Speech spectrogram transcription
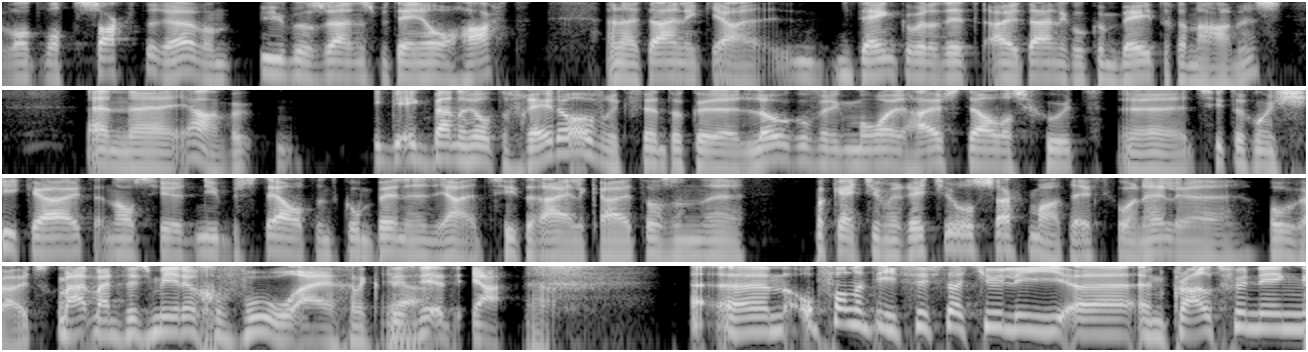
wat, wat zachter, hè? want Uber zijn is meteen heel hard. En uiteindelijk ja, denken we dat dit uiteindelijk ook een betere naam is. En ja, we, ik, ik ben er heel tevreden over. Ik vind ook het logo vind ik mooi. De huisstijl is goed. Uh, het ziet er gewoon chic uit. En als je het nu bestelt en het komt binnen, ja, het ziet er eigenlijk uit als een pakketje van rituals, zeg maar. Het heeft gewoon een hele hoge uitstraling. Maar, maar het is meer een gevoel eigenlijk. Het ja. Is, ja. ja. Um, opvallend iets is dat jullie een crowdfunding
